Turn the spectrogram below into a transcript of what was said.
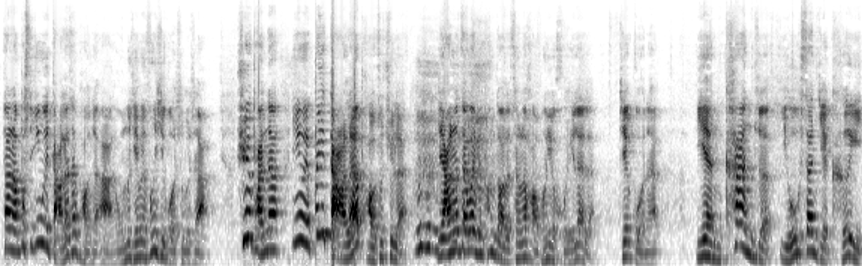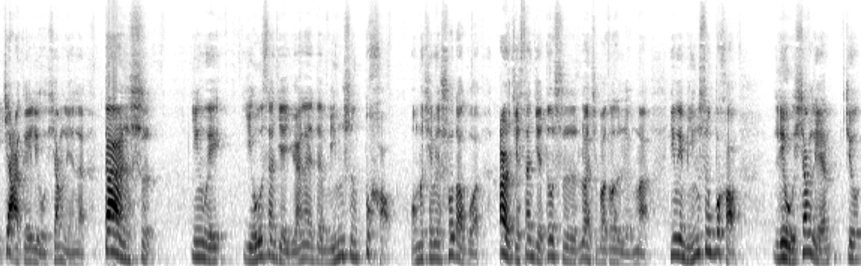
当然不是因为打了才跑的啊，我们前面分析过是不是啊？薛蟠呢，因为被打了跑出去了，两个人在外面碰到了，成了好朋友，回来了。结果呢，眼看着尤三姐可以嫁给柳香莲了，但是因为尤三姐原来的名声不好，我们前面说到过，二姐三姐都是乱七八糟的人嘛，因为名声不好，柳香莲就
